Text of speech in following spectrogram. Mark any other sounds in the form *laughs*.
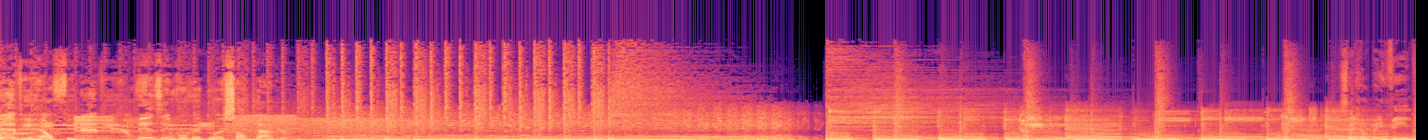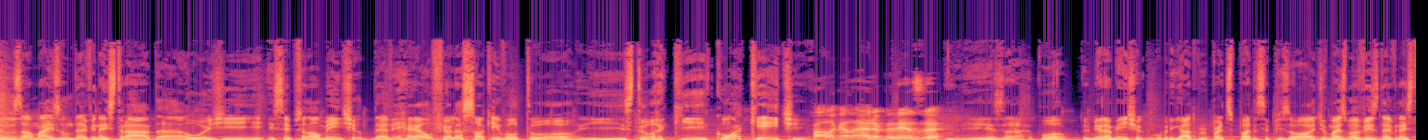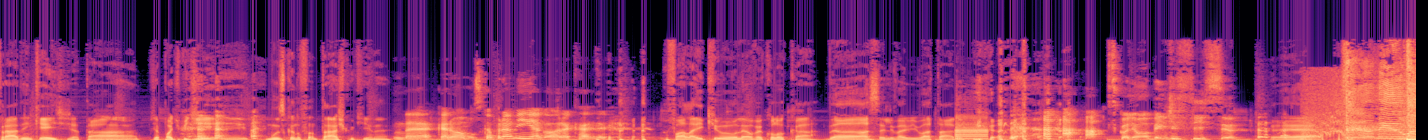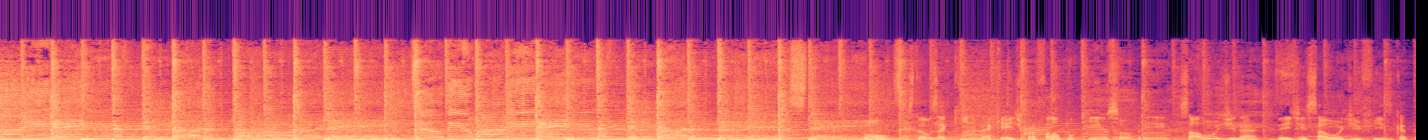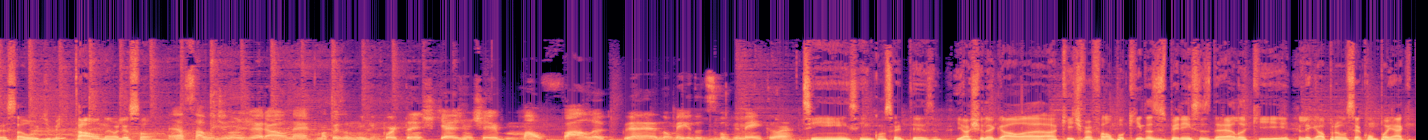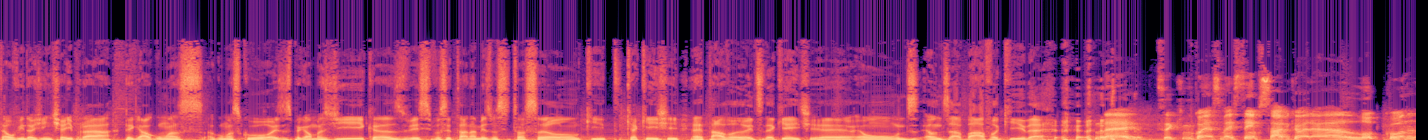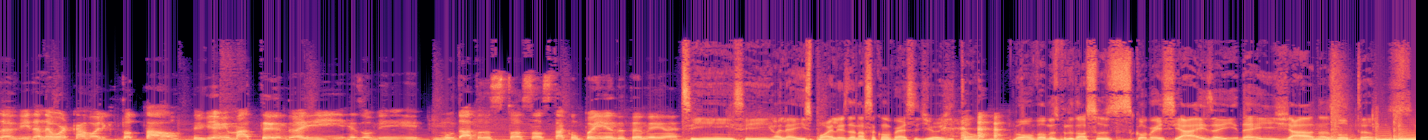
Dev Health, desenvolvedor saudável. Sejam bem-vindos a mais um Dev na Estrada. Hoje, excepcionalmente, o Dev Health. Olha só quem voltou. E estou aqui com a Kate. Fala galera, beleza? Beleza. Pô, primeiramente, obrigado por participar desse episódio. Mais uma vez, Dev na Estrada, hein, Kate? Já tá. Já pode pedir *laughs* música no Fantástico aqui, né? Né? Quero uma música pra mim agora, cara. *laughs* Fala aí que o Léo vai colocar. Nossa, ele vai me matar, né? *laughs* Escolheu uma bem difícil. É. Tell me why Bom, estamos aqui, né, Kate, para falar um pouquinho sobre saúde, né? Desde saúde física até saúde mental, né? Olha só. É a saúde no geral, né? Uma coisa muito importante que a gente mal fala é, no meio do desenvolvimento, né? Sim, sim, com certeza. E eu acho legal, a, a Kate vai falar um pouquinho das experiências dela aqui. É legal para você acompanhar que tá ouvindo a gente aí para pegar algumas, algumas coisas, pegar umas dicas, ver se você tá na mesma situação que, que a Kate é, tava antes, né, Kate? É, é, um, é um desabafo aqui, né? né? Você que me conhece mais tempo sabe que eu era loucona da vida, né? Workaholic total. Vivia me matando aí e resolvi mudar toda a situação. Você tá acompanhando também, né? Sim, sim. Olha aí, spoilers da nossa conversa de hoje, então. *laughs* Bom, vamos para os nossos comerciais aí, né? E já nós voltamos.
